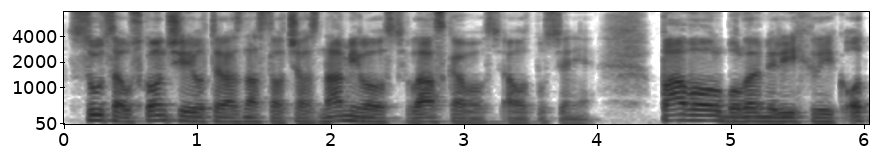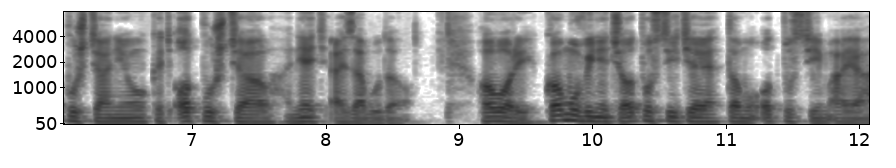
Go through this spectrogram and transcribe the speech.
Súd sa už skončil, teraz nastal čas na milosť, láskavosť a odpustenie. Pavol bol veľmi rýchly k odpúšťaniu, keď odpúšťal, hneď aj zabudol. Hovorí, komu vy niečo odpustíte, tomu odpustím aj ja.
